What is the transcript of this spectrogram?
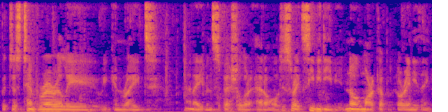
But just temporarily, we can write, not even special or at all, just write CBDB, no markup or anything.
